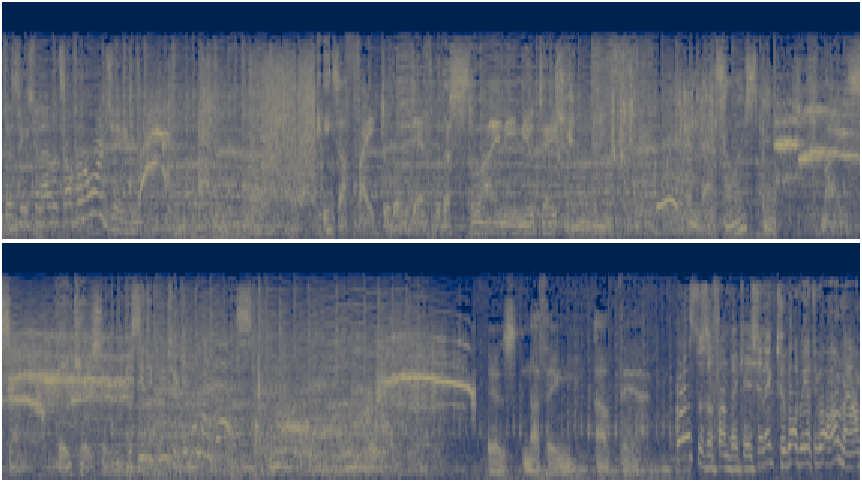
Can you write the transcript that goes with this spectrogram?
This thing's gonna have itself an orgy. It's a fight to the death with a slimy mutation. And that's how I spent my summer vacation. You see the creature? Give him There's nothing out there. Well, this was a fun vacation, Nick. Too bad we have to go home now.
